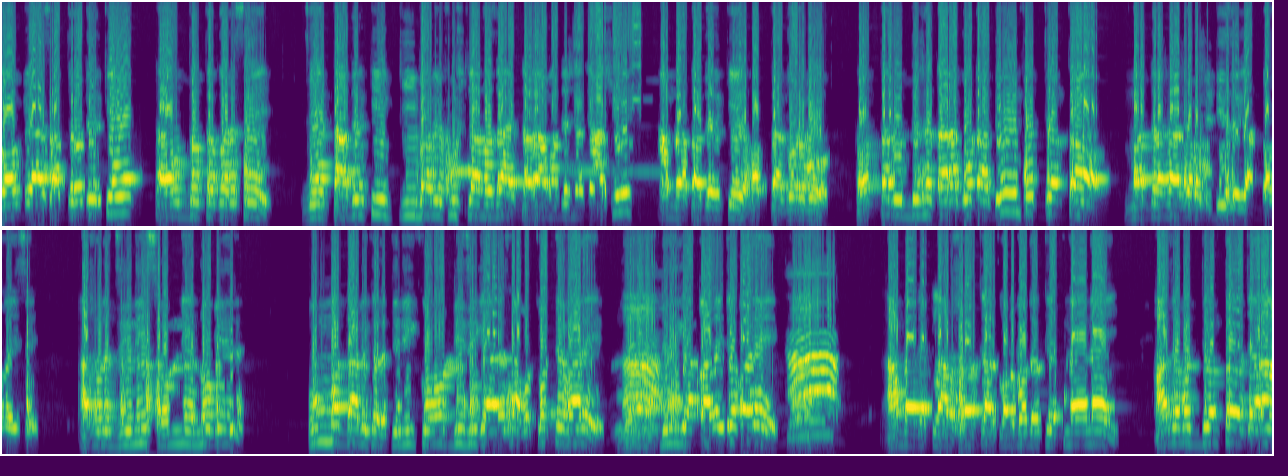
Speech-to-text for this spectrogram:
কওমিয়া ছাত্রদেরকে তারা উদ্যত করেছে যে তাদেরকে কীভাবে ফুসলানো যায় তারা আমাদের সাথে আসুক আমরা তাদেরকে হত্যা করব। হত্যার উদ্দেশ্যে তারা গোটা দিন পর্যন্ত মাদ্রাসা আশেপাশে ডিজে গান বাজাইছে। আসলে যিনি সন্নি নবীর উম্মত দাবি করে তিনি কোন ডিজি গানে সাপোর্ট করতে পারে? না। ডিজি গান বাজাইতে পারে? আমরা দেখলাম সরকার কোন পদক্ষেপ নেয় নাই। আজ পর্যন্ত যারা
